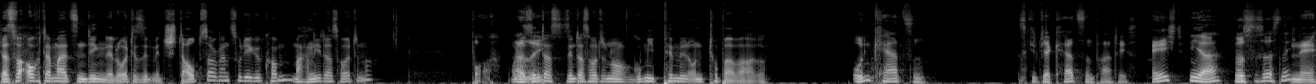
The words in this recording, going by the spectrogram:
das war auch damals ein Ding, ne? Leute sind mit Staubsaugern zu dir gekommen. Machen die das heute noch? Boah. Oder Also sind, das, sind das heute noch Gummipimmel und Tupperware? Und Kerzen. Es gibt ja Kerzenpartys. Echt? Ja, wusstest du das nicht? Nee.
